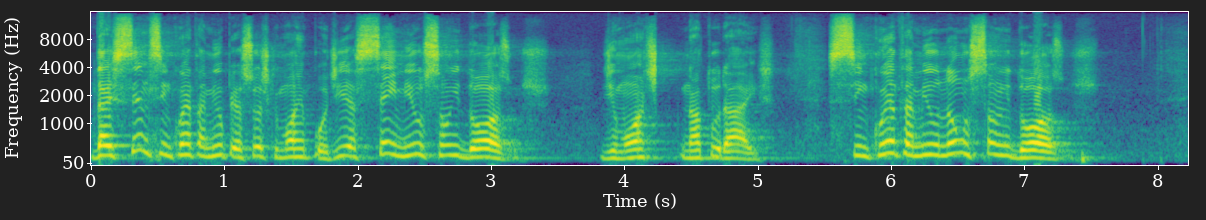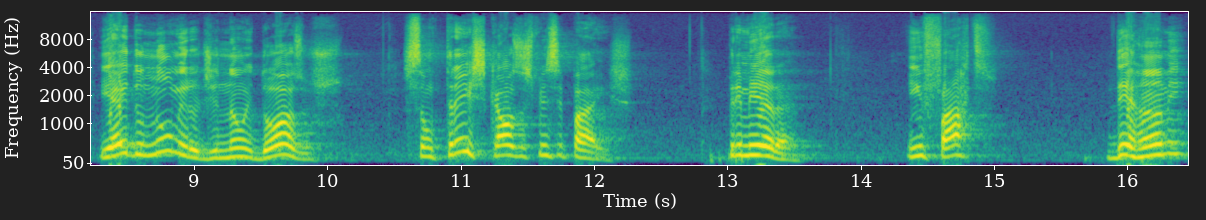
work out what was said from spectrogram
Das 150 mil pessoas que morrem por dia, 100 mil são idosos, de mortes naturais. 50 mil não são idosos. E aí, do número de não idosos, são três causas principais. Primeira, infarto, derrame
